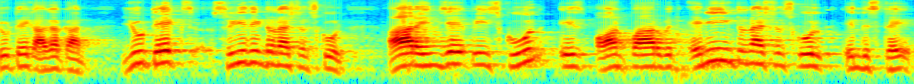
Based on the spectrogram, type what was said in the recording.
you take Aga Khan you take Srinidhi international school or NJP school is on par with any international school in this state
